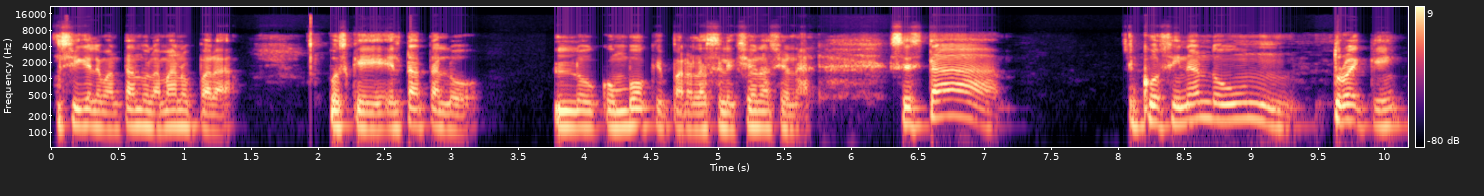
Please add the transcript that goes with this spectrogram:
sigue levantando la mano para pues que el Tata lo, lo convoque para la selección nacional. Se está cocinando un trueque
